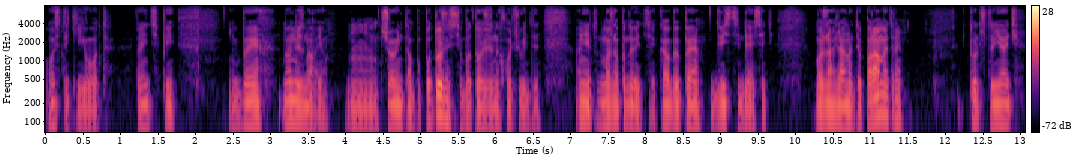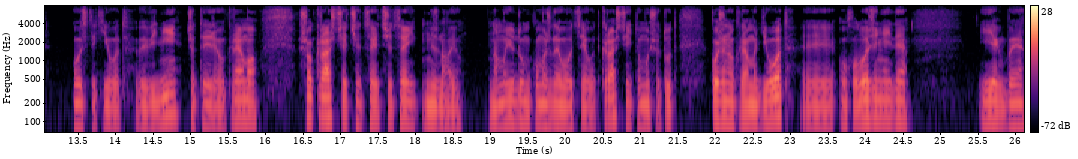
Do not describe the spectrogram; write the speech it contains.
ось такий от. В принципі, якби, ну не знаю, що він там по потужності, бо теж не хочу від. А ні, тут можна подивитися. КБП 210. Можна глянути параметри. Тут стоять ось такі от вивідні, 4 окремо. Що краще, чи цей, чи цей, не знаю. На мою думку, можливо, цей от кращий, тому що тут кожен окремо діод, е, охолодження йде. І якби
